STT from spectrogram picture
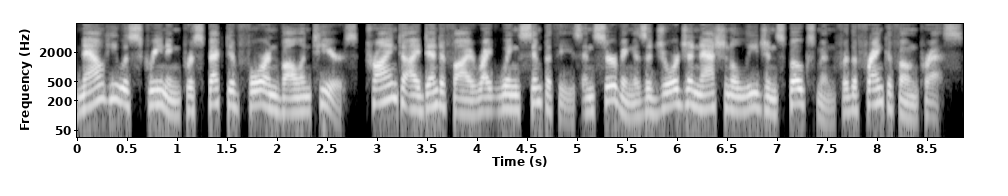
Now he was screening prospective foreign volunteers, trying to identify right wing sympathies, and serving as a Georgia National Legion spokesman for the Francophone press.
